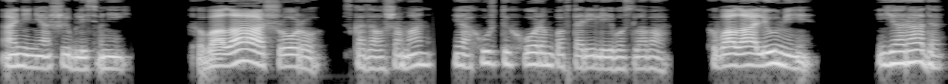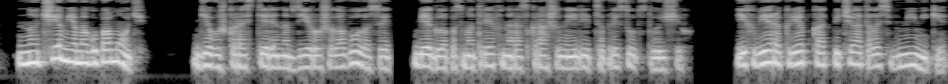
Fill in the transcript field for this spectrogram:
Они не ошиблись в ней. «Хвала Ашору!» — сказал шаман, и ахурты хором повторили его слова. «Хвала Люмии!» «Я рада, но чем я могу помочь?» Девушка растерянно взъерошила волосы, бегло посмотрев на раскрашенные лица присутствующих. Их вера крепко отпечаталась в мимике,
